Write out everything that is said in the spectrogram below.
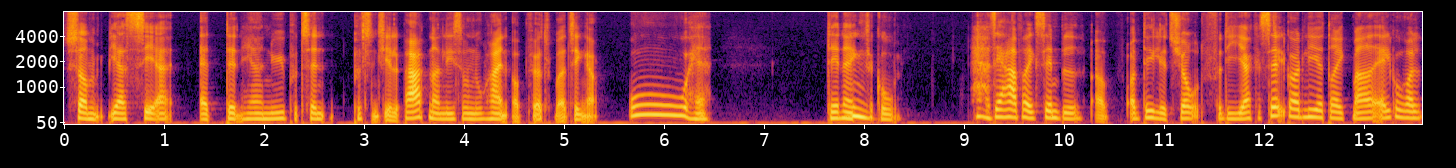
som jeg ser, at den her nye poten, potentielle partner ligesom nu har en opførsel, hvor jeg tænker, uha, den er ikke Mm. så god. Altså jeg har for eksempel, og, og det er lidt sjovt, fordi jeg kan selv godt lide at drikke meget alkohol,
